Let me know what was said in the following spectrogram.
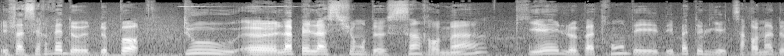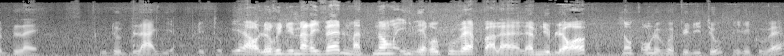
et ça servait de, port. D'où l'appellation de Saint-Romain, qui est le patron des, des bateliers, Saint-Romain de Blaye ou de Blaye plutôt. Et alors le rue du Marivel, maintenant, il est recouvert par la- l'avenue de l'Europe. Donc on ne le voit plus du tout, il est couvert.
